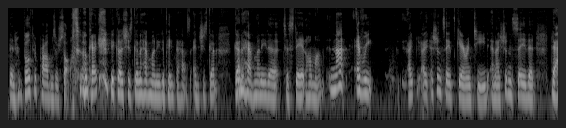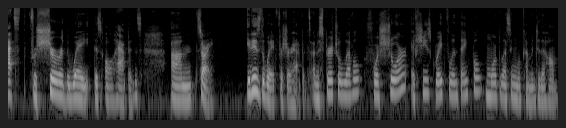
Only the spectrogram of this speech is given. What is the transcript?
then her, both her problems are solved okay because she's going to have money to paint the house and she's going going to have money to to stay at home on. not every I, I I shouldn't say it's guaranteed, and I shouldn't say that that's for sure the way this all happens. Um, sorry, it is the way it for sure happens. On a spiritual level, for sure, if she's grateful and thankful, more blessing will come into the home.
